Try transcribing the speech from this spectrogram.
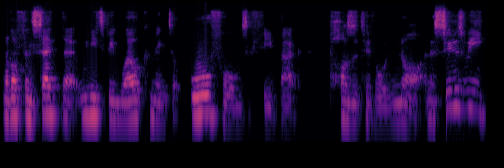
And I've often said that we need to be welcoming to all forms of feedback, positive or not. And as soon as we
